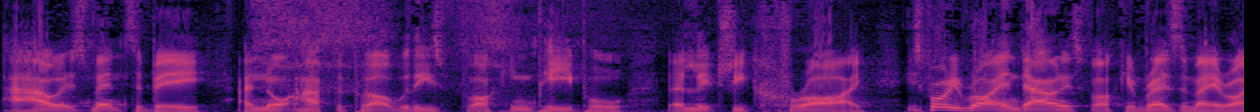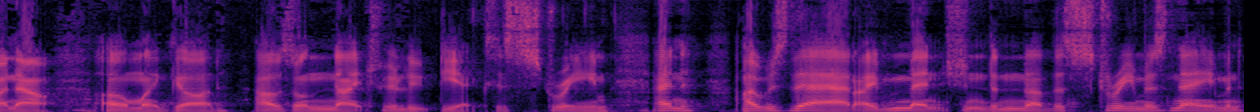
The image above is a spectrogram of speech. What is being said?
how it's meant to be, and not have to put up with these fucking people that literally cry. He's probably writing down his fucking resume right now. Oh my god, I was on Nitro Luke DX's stream, and I was there, and I mentioned another streamer's name, and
